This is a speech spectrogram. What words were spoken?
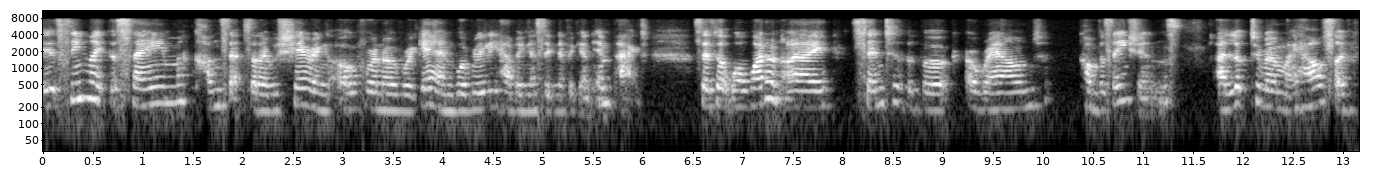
it seemed like the same concepts that I was sharing over and over again were really having a significant impact. So I thought, well, why don't I center the book around conversations. I looked around my house. I've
